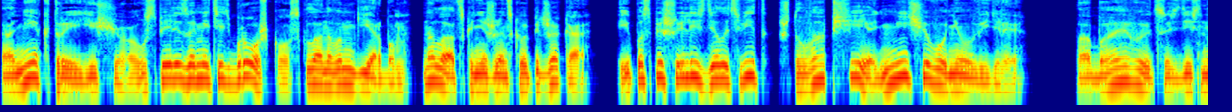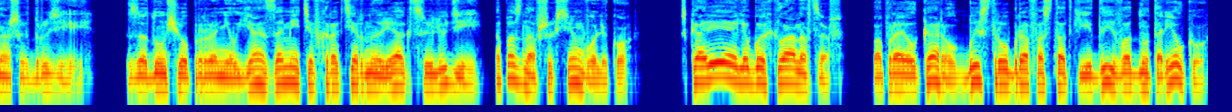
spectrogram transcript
А некоторые еще успели заметить брошку с клановым гербом на лацкане женского пиджака и поспешили сделать вид, что вообще ничего не увидели. Побаиваются здесь наших друзей. Задумчиво проронил я, заметив характерную реакцию людей, опознавших символику. «Скорее любых клановцев!» — поправил Карл, быстро убрав остатки еды в одну тарелку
